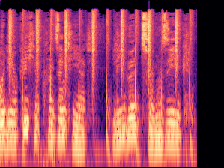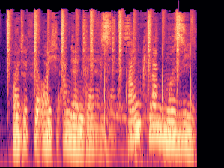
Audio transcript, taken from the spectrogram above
Audio Küche präsentiert Liebe zur Musik. Heute für euch an den Decks. Einklang Musik.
